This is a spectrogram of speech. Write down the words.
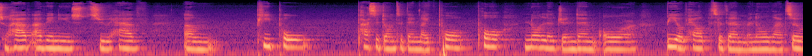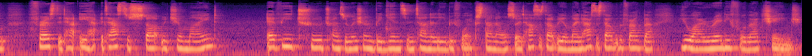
to have avenues to have um, people pass it on to them like pour pour knowledge on them or be of help to them and all that. So first it, ha- it, ha- it has to start with your mind. Every true transformation begins internally before external. So it has to start with your mind. It has to start with the fact that you are ready for that change.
